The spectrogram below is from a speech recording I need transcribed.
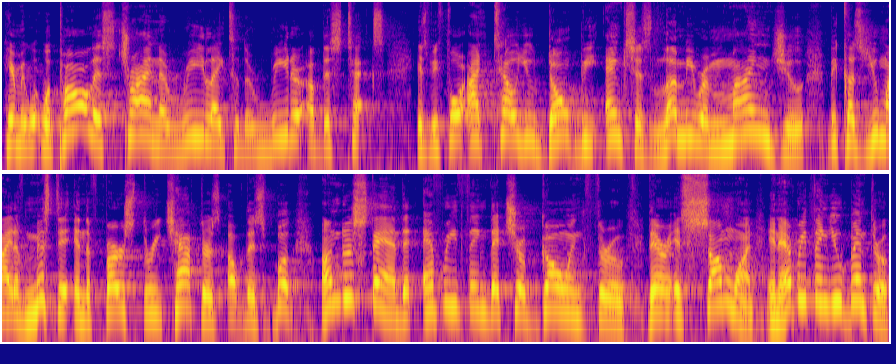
Hear me, what, what Paul is trying to relay to the reader of this text is before I tell you don't be anxious, let me remind you because you might have missed it in the first three chapters of this book. Understand that everything that you're going through, there is someone in everything you've been through,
